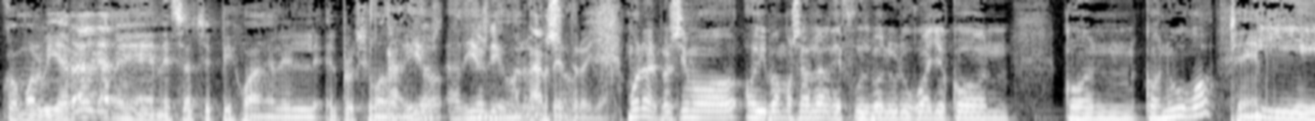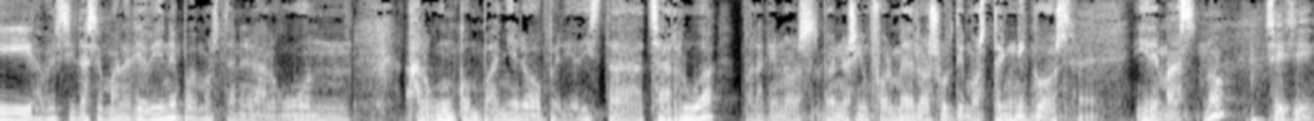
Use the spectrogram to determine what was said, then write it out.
como el Villarreal gane en el Sánchez Pizjuán el, el, próximo domingo. Adiós, adiós Diego Alonso. Bueno, el próximo, hoy vamos a hablar de fútbol uruguayo con, con, con Hugo y a ver si la semana que viene podemos tener algún, algún compañero periodista charrúa para que nos, que nos informe de los últimos técnicos y demás, ¿no? Sí, sí,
